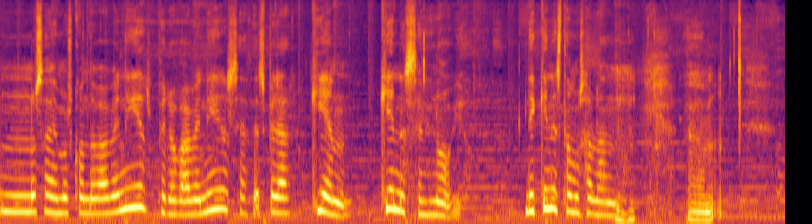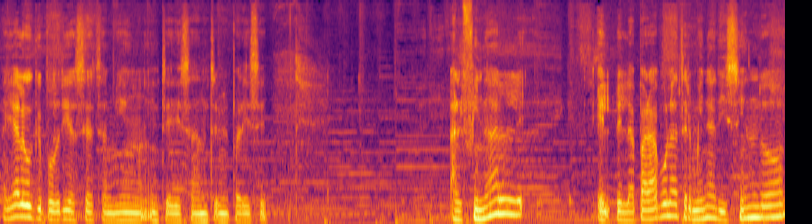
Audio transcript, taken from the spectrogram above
no sabemos cuándo va a venir, pero va a venir, se hace esperar. ¿Quién? ¿Quién es el novio? ¿De quién estamos hablando? Um, hay algo que podría ser también interesante, me parece. Al final, la parábola termina diciendo,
